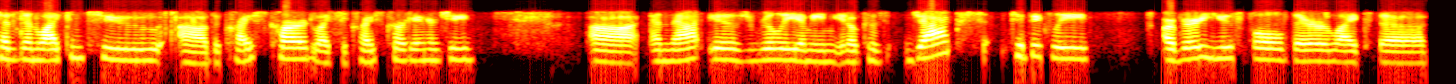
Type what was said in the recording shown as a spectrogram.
has been likened to uh, the Christ card, like the Christ card energy uh, and that is really, I mean, you know, because jacks typically are very useful. They're like the,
